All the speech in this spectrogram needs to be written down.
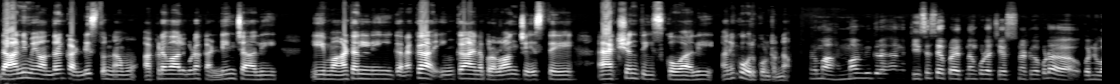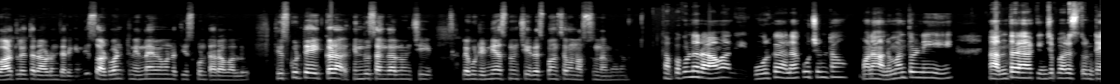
దాన్ని మేము అందరం ఖండిస్తున్నాము. అక్కడ వాళ్ళు కూడా ఖండించాలి. ఈ మాటల్ని గనక ఇంకా ఆయన ప్రొలాంగ్ చేస్తే యాక్షన్ తీసుకోవాలి అని కోరుకుంటున్నాం. మేడం ఆ హనుమాన్ విగ్రహాన్ని తీసేసే ప్రయత్నం కూడా చేస్తున్నట్టుగా కూడా కొన్ని వార్తలు అయితే రావడం జరిగింది. సో అటువంటి నిర్ణయం ఏమైనా తీసుకుంటారా వాళ్ళు? తీసుకుంటే ఇక్కడ హిందూ సంఘాల నుంచి లేకుంటే ఇండియన్స్ నుంచి రెస్పాన్స్ ఏమైనా వస్తుందా మేడం? తప్పకుండా రావాలి. ఊరిక ఎలా కూర్చుంటాం? మన హనుమంతుడిని అంత కించపరుస్తుంటే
